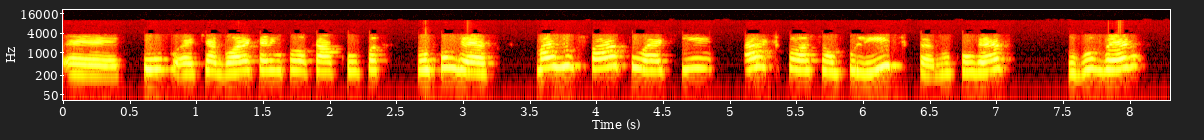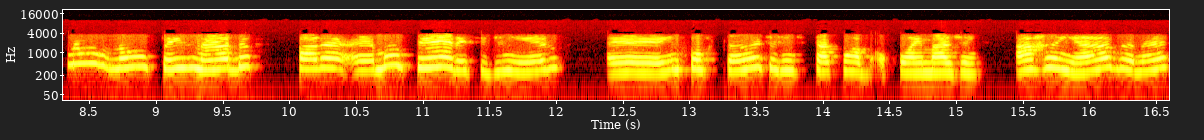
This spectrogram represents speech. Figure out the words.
é, culpa, é, que agora querem colocar a culpa no Congresso. Mas o fato é que articulação política no Congresso do governo não, não fez nada para é, manter esse dinheiro é importante, a gente está com a, com a imagem arranhada, né?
